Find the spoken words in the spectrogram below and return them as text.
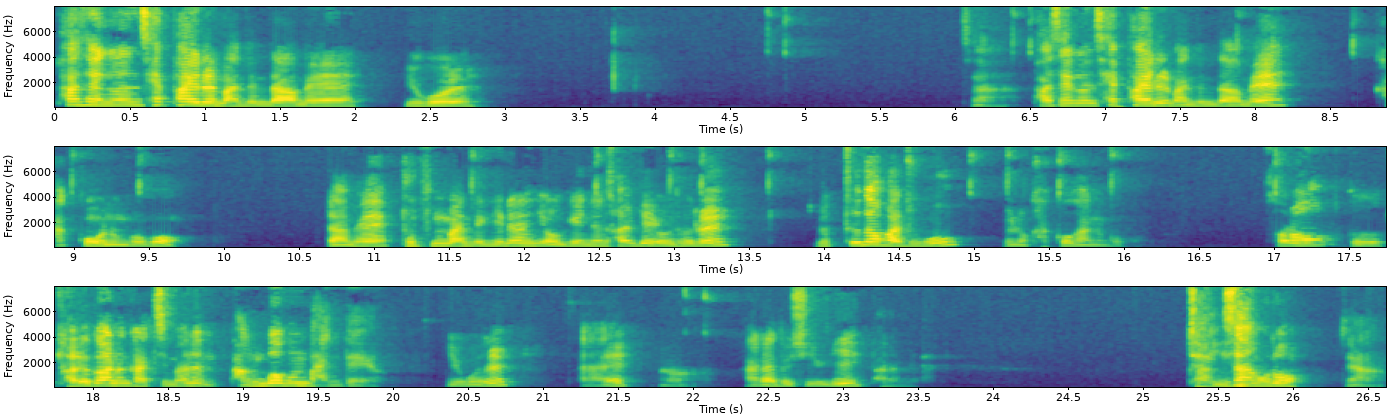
파생은 새 파일을 만든 다음에 이걸 자, 파생은 새 파일을 만든 다음에 갖고 오는 거고 그 다음에 부품 만들기는 여기 있는 설계 요소를 뜯어 가지고 여기로 갖고 가는 거고 서로 그 결과는 같지만은 방법은 반대예요. 이걸 잘 어, 알아두시기 바랍니다. 자 이상으로 자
